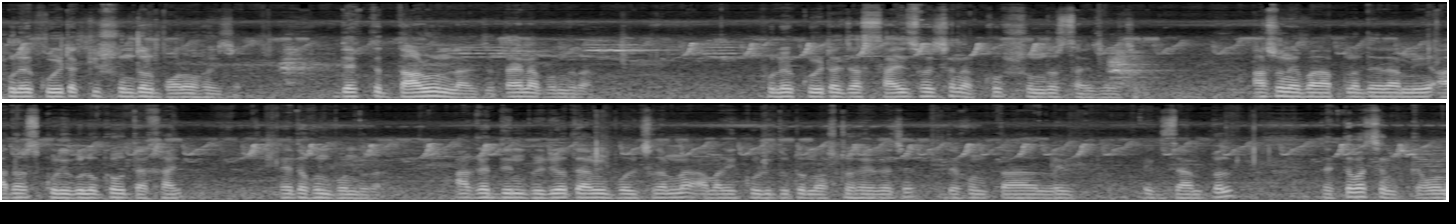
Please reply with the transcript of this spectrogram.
ফুলের কুড়িটা কি সুন্দর বড় হয়েছে। দেখতে দারুণ লাগছে, তাই না বন্ধুরা? ফুলের কুড়িটা যা সাইজ হয়েছে না, খুব সুন্দর সাইজ হয়েছে। আসুন এবার আপনাদের আমি আদার্স কুড়িগুলোকেও দেখাই। এই দেখুন বন্ধুরা, আগের দিন ভিডিওতে আমি বলছিলাম না, আমার এই কুড়ি দুটো নষ্ট হয়ে গেছে। দেখুন তার এক্সাম্পল দেখতে পাচ্ছেন কেমন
